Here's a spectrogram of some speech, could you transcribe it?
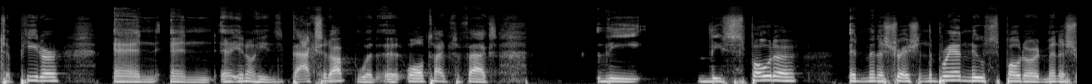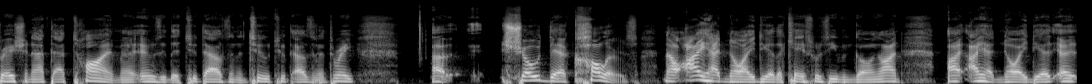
to Peter, and and uh, you know he backs it up with uh, all types of facts. The the Spota administration, the brand new Spota administration at that time, uh, it was either 2002, 2003, uh, showed their colors. Now, I had no idea the case was even going on. I, I had no idea. Uh,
